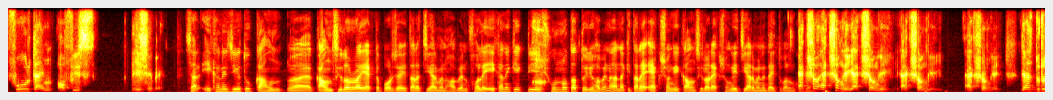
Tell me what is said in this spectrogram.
ফুল টাইম অফিস হিসেবে। স্যার এখানে যেহেতু কাউন কাউন্সিলররাই একটা পর্যায়ে তারা চেয়ারম্যান হবেন ফলে এখানে কি একটি শূন্যতা তৈরি হবে না? নাকি তারা একসঙ্গেই কাউন্সিলর একসঙ্গেই চেয়ারম্যানের দায়িত্ব পালন করবে একসঙ্গেই একসঙ্গেই একসঙ্গেই একসঙ্গেই। জাস্ট দুটো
